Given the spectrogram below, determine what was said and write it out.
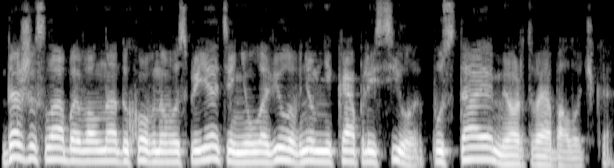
Даже слабая волна духовного восприятия не уловила в нем ни капли силы, пустая, мертвая оболочка.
